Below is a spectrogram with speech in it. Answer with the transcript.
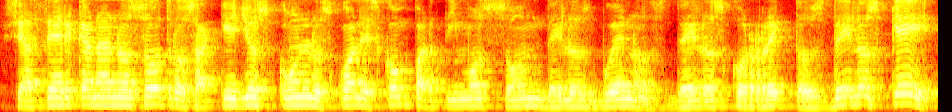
se acercan a nosotros, aquellos con los cuales compartimos, son de los buenos, de los correctos, de los que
